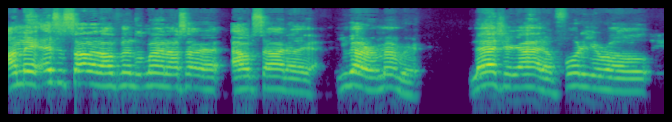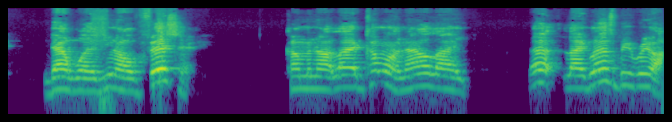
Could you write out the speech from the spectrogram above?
I mean it's a solid offensive line outside of outside of you gotta remember last year y'all had a 40 year old that was you know fishing coming out like come on now like let, like let's be real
